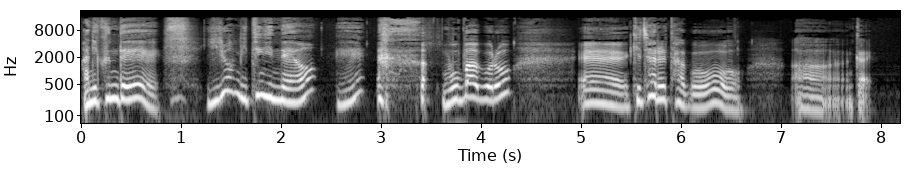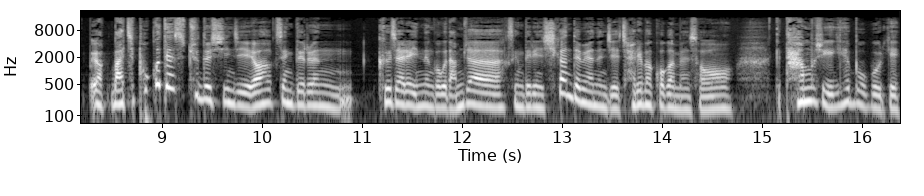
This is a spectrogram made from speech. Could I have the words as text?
아니, 근데 이런 미팅이 있네요. 예? 무박으로 예, 기차를 타고 어, 그러니까 마치 포크 댄스 추듯이 이제 여학생들은 그 자리에 있는 거고 남자 학생들이 시간 되면 이제 자리 바꿔가면서 다 한 번씩 얘기해보고 이렇게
